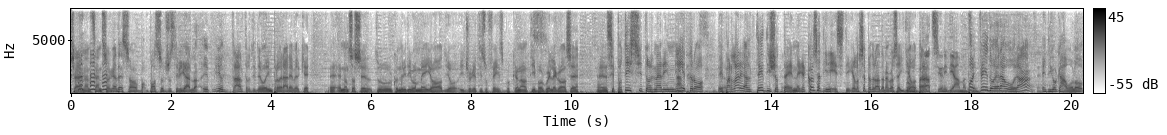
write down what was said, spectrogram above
cioè nel senso che adesso po- posso giustificarlo. Io tra l'altro ti devo rimproverare perché eh, non so se tu condividi con me, io odio i giochetti su Facebook, no? Tipo quelle cose, eh, se potessi tornare indietro Ah, e parlare al te diciottenne, che cosa diresti? Che l'ho sempre trovato una cosa idiota. Comparazioni di Amazon. Poi vedo era ora e dico cavolo,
